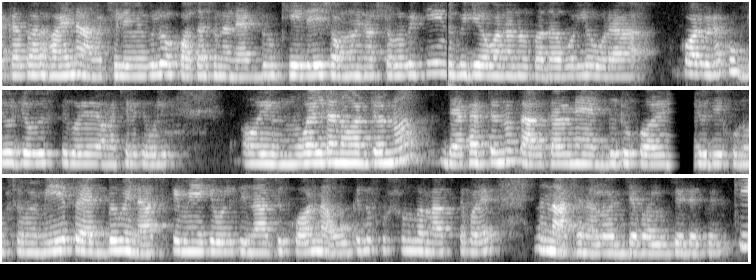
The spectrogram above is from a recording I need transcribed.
একা তো আর হয় না, আমার ছেলে মেয়েগুলো কথা শোনে না একদম খেলেই সময় নষ্ট করবে, কিন্তু ভিডিও বানানোর কথা বললে ওরা করবে না। খুব জোর জবরদস্তি করে আমার ছেলেকে বলি, ওই মোবাইলটা নেওয়ার জন্য, দেখার জন্য, তার কারণে এক দুটো করে যদি কোনো সময় মেয়ে তো একদমই না, আজকে মেয়েকে বলেছি, না, তুই কর না। ও কিন্তু খুব সুন্দর নাচতে পারে। নাচে না, লজ্জা বা লুকিয়ে দেখবে কী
